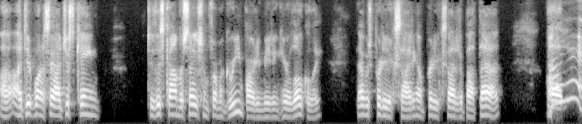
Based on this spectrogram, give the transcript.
uh, i did want to say i just came to this conversation from a green party meeting here locally that was pretty exciting. I'm pretty excited about that. Oh, uh, yeah.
